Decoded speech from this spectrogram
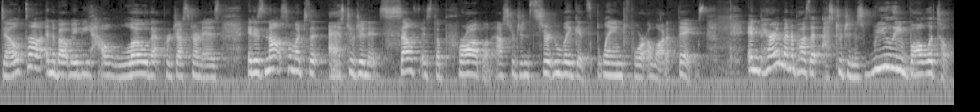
delta and about maybe how low that progesterone is. It is not so much that estrogen itself is the problem. Estrogen certainly gets blamed for a lot of things. In perimenopause, that estrogen is really volatile.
